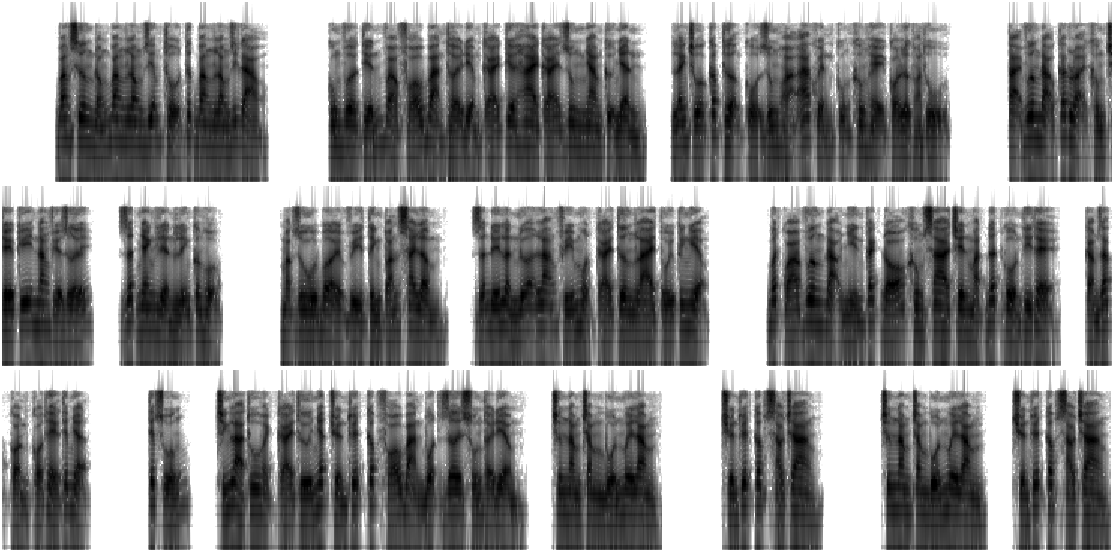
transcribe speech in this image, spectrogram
Băng xương đóng băng long diễm thổ tức băng long dích đảo cùng vừa tiến vào phó bản thời điểm cái kia hai cái dung nham cự nhân, lãnh chúa cấp thượng cổ dung hỏa ác quyển cũng không hề có lực hoàn thủ. Tại vương đạo các loại khống chế kỹ năng phía dưới, rất nhanh liền lĩnh cơ hội mặc dù bởi vì tính toán sai lầm, dẫn đến lần nữa lãng phí một cái tương lai túi kinh nghiệm. Bất quá vương đạo nhìn cách đó không xa trên mặt đất gồn thi thể cảm giác còn có thể tiếp nhận. Tiếp xuống, chính là thu hoạch cái thứ nhất truyền thuyết cấp phó bản bột rơi xuống thời điểm, chương năm trăm bốn mươi lăm. Truyền thuyết cấp sáu trang. Chương năm trăm bốn mươi lăm, truyền thuyết cấp sáu trang.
